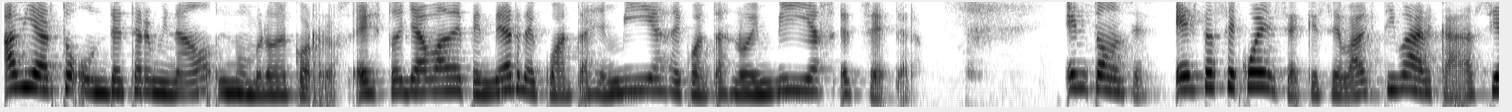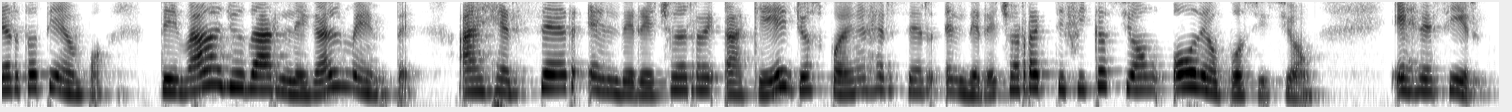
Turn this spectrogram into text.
abierto un determinado número de correos. Esto ya va a depender de cuántas envías, de cuántas no envías, etc. Entonces, esta secuencia que se va a activar cada cierto tiempo te va a ayudar legalmente a ejercer el derecho a que ellos pueden ejercer el derecho a rectificación o de oposición. Es decir,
